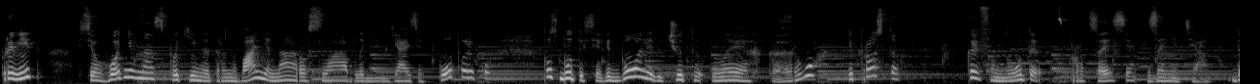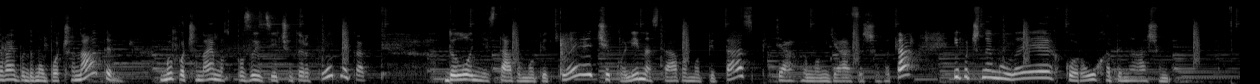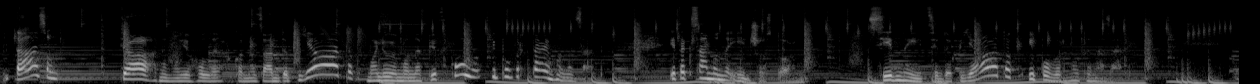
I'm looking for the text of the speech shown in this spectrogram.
Привіт! Сьогодні в нас спокійне тренування на розслаблення м'язів попереку, позбутися від болі, відчути легкий рух і просто кайфанути в процесі заняття. Давай будемо починати. Ми починаємо з позиції чотирикутника. Долоні ставимо під плечі, коліна ставимо під таз, підтягуємо м'язи живота і почнемо легко рухати нашим тазом. Тягнемо його легко назад до п'яток, малюємо на півколо і повертаємо назад. І так само на іншу сторону. Сідниці до п'яток і повернути назад.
